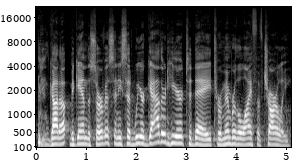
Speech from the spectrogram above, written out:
got up, began the service, and he said, We are gathered here today to remember the life of Charlie.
